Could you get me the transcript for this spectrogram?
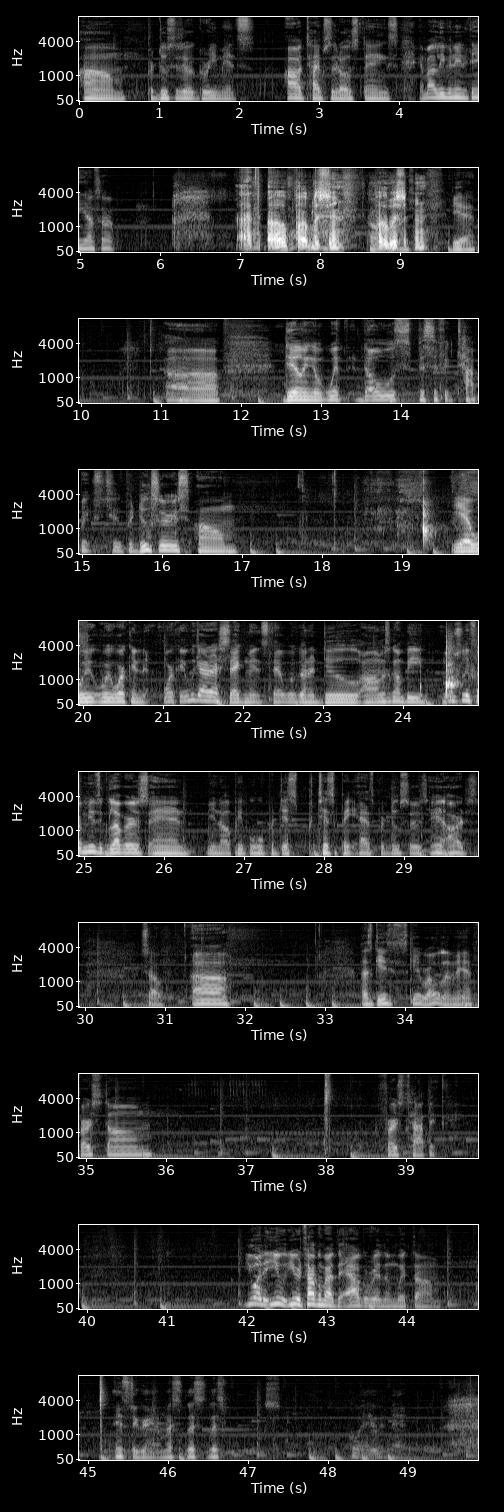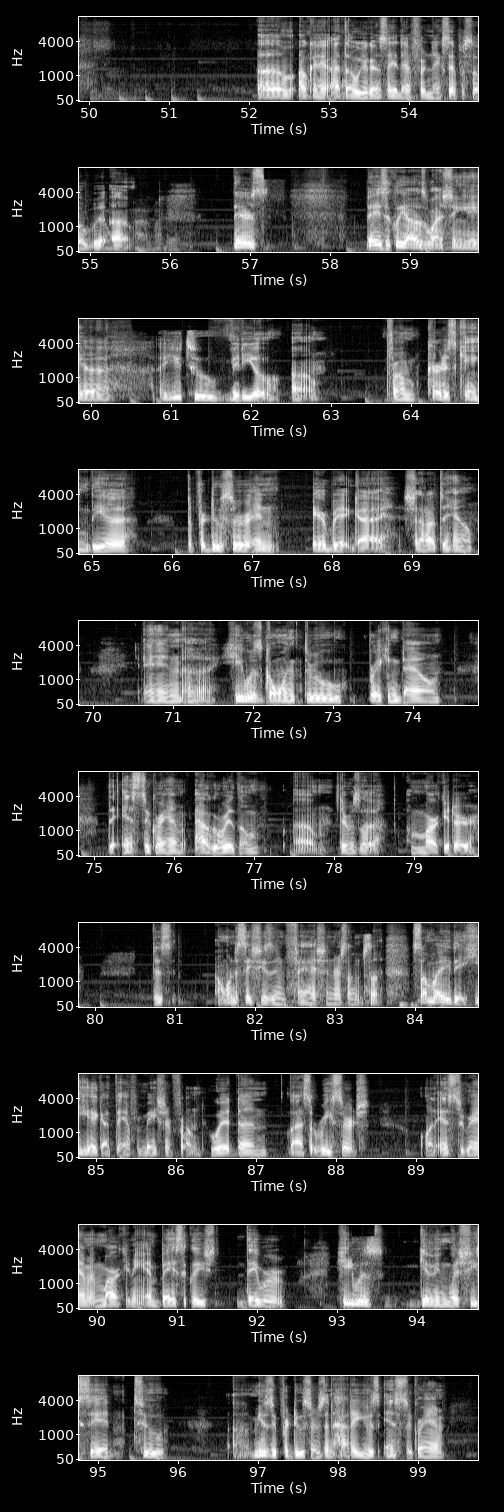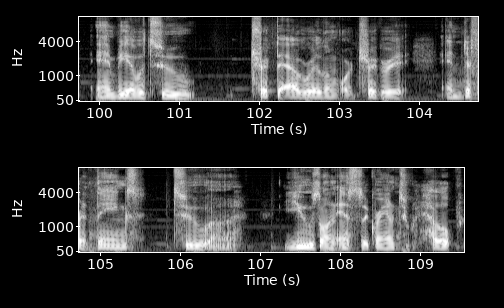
um, producer agreements, all types of those things. Am I leaving anything else out? Oh, publishing, oh, publishing. Yeah. Uh, dealing with those specific topics to producers. Um, yeah, we, we're working working. We got our segments that we're gonna do. Um, it's gonna be mostly for music lovers and you know people who partic- participate as producers and artists. So, uh, let's get let's get rolling, man. First, um, first topic you want you you were talking about the algorithm with um Instagram. Let's let's let's, let's go ahead with that. Um. Okay. I thought we were gonna say that for next episode, but oh, um, there's basically I was watching a uh, a YouTube video um from Curtiss King, the uh the producer and Airbit guy. Shout out to him and uh, he was going through breaking down the Instagram algorithm. Um, there was a, a, marketer. This I want to say she's in fashion or something. So, somebody that he had got the information from who had done lots of research on Instagram and marketing, and basically they were he was giving what she said to uh, music producers and how to use Instagram and be able to trick the algorithm or trigger it and different things to uh, use on Instagram to help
